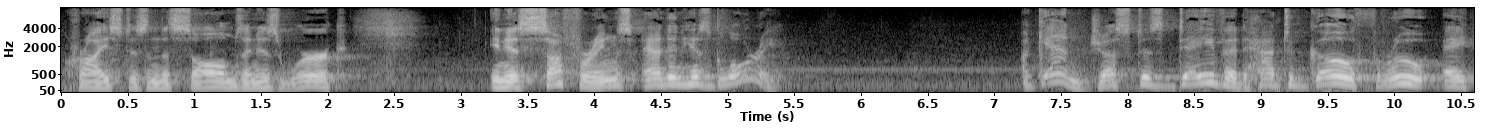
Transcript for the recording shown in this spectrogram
Christ is in the Psalms in his work, in his sufferings, and in his glory. Again, just as David had to go through a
